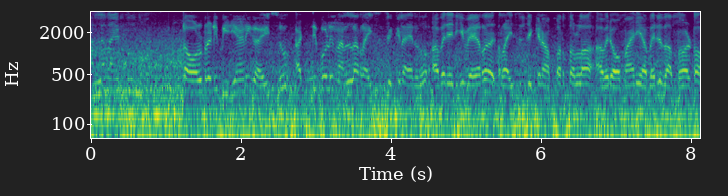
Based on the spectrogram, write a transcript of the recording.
നല്ലതായിരുന്നു തോന്നുന്നു. ഓൾറെഡി ബിരിയാണി കഴിച്ചു. അടിപൊളി നല്ല റൈസ് ചിക്കനായിരുന്നു അവരെനിക്ക് വേറെ റൈസ് ചിക്കൻ അപ്പുറത്തുള്ള അവർ ഒമാനി അവർ തന്നു കേട്ടോ.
